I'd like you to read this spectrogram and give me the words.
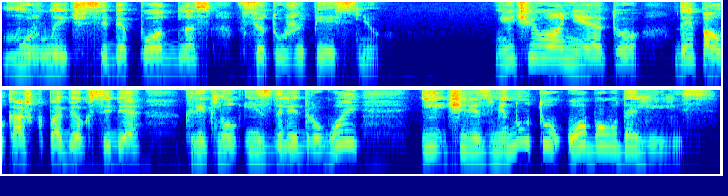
мурлыч себе под нос всю ту же песню. Ничего нету, да и полкашка побег себе, крикнул издали другой, и через минуту оба удалились.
